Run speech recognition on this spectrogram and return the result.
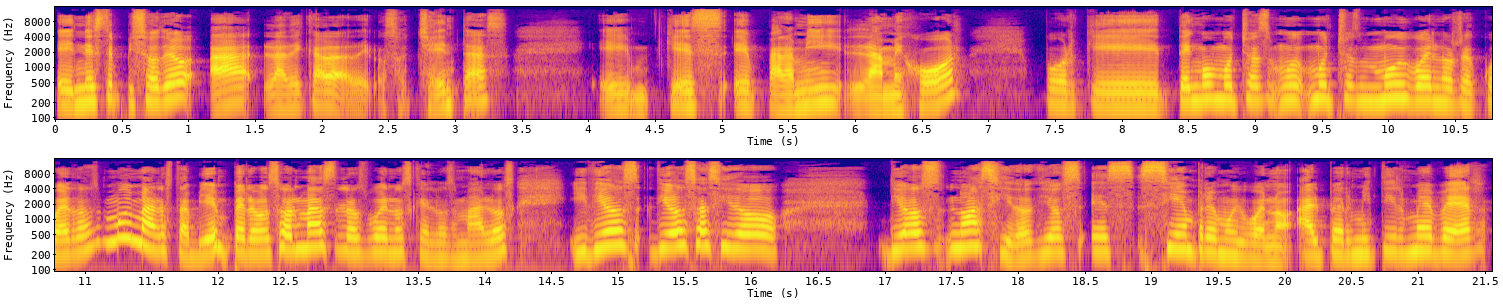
en este episodio a la década de los ochentas, eh, que es para mí la mejor porque tengo muchos, muchos muy buenos recuerdos, muy malos también, pero son más los buenos que los malos. Y Dios, Dios ha sido, Dios no ha sido, Dios es siempre muy bueno al permitirme ver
